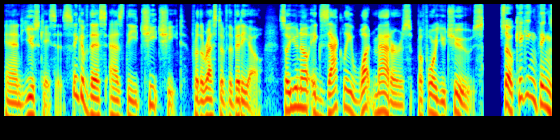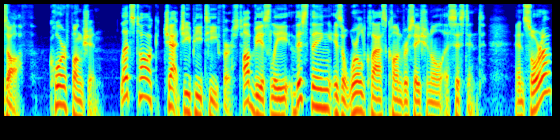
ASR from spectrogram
and use cases. Think of this as the cheat sheet for the rest of the video, so you know exactly what matters before you choose. So kicking things off, core function. Let's talk ChatGPT first. Obviously, this thing is a world-class conversational assistant. And Sora?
